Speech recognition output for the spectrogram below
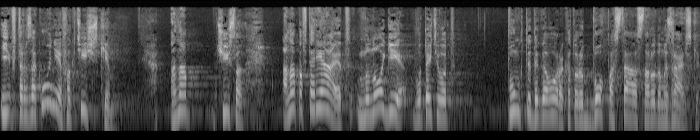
И второзаконие фактически, она числа, она повторяет многие вот эти вот пункты договора, которые Бог поставил с народом израильским.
